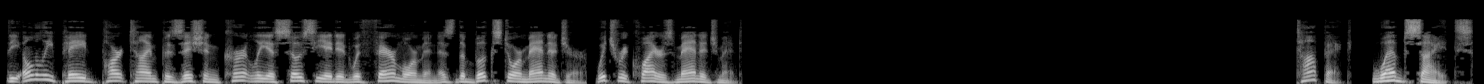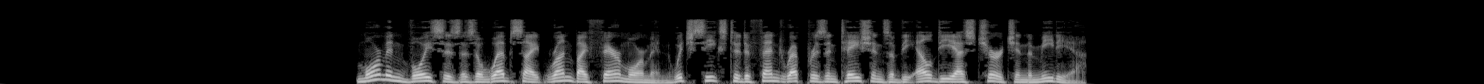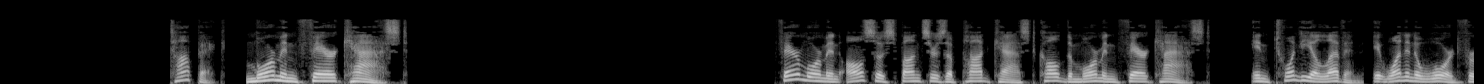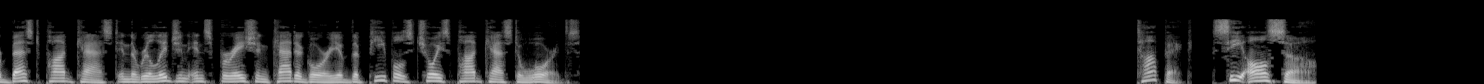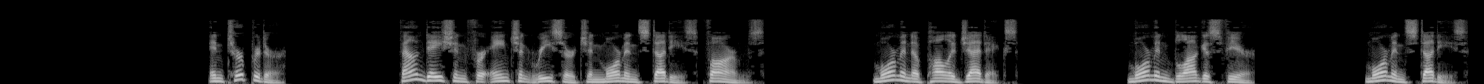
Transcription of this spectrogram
The only paid part-time position currently associated with Fairmormon is the bookstore manager, which requires management. Websites Mormon Voices is a website run by Fair Mormon which seeks to defend representations of the LDS Church in the media. Mormon Fair Cast Fair Mormon also sponsors a podcast called the Mormon Fair Cast. In 2011, it won an award for Best Podcast in the Religion Inspiration category of the People's Choice Podcast Awards. See also Interpreter Foundation for Ancient Research and Mormon Studies FARMS, Mormon Apologetics Mormon blogosphere Mormon studies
